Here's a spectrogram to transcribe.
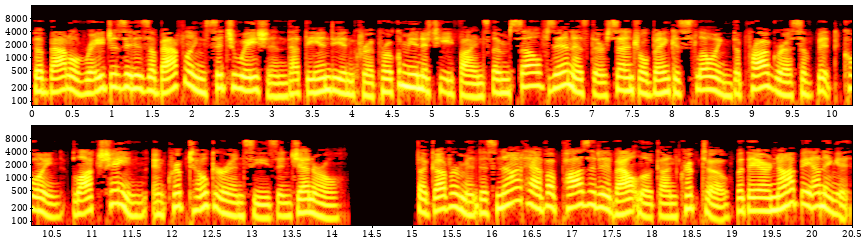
The battle rages it is a baffling situation that the Indian crypto community finds themselves in as their central bank is slowing the progress of Bitcoin, blockchain, and cryptocurrencies in general. The government does not have a positive outlook on crypto, but they are not banning it.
